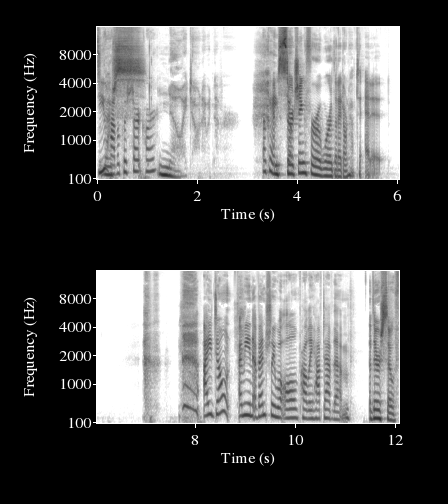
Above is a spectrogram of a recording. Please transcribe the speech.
Do you have a push start car? No, I don't. I would never. Okay. I'm so- searching for a word that I don't have to edit. I don't I mean eventually we'll all probably have to have them. They're so. F-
